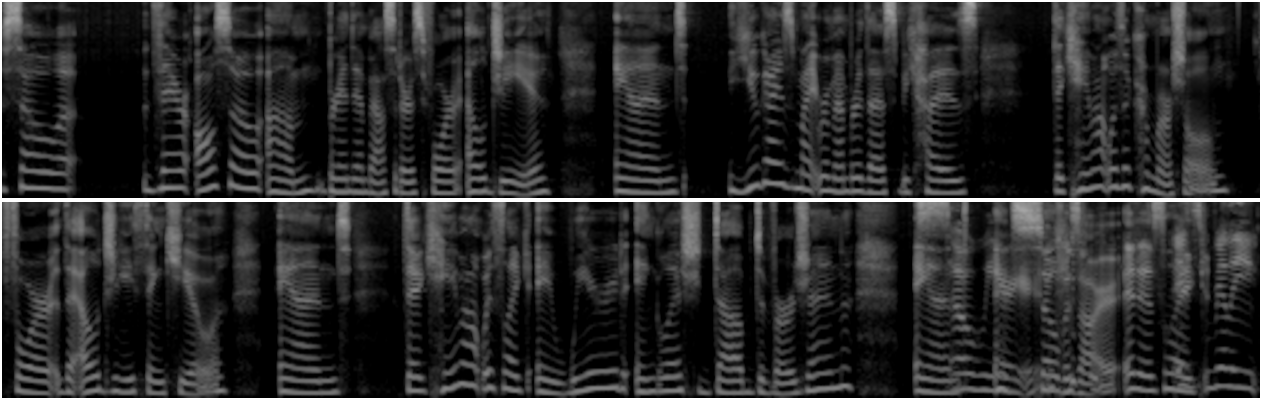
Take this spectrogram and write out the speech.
So uh, they're also um, brand ambassadors for LG. And you guys might remember this because they came out with a commercial for the LG ThinQ. And they came out with like a weird English dubbed version. And So weird. It's so bizarre. it is like it's really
